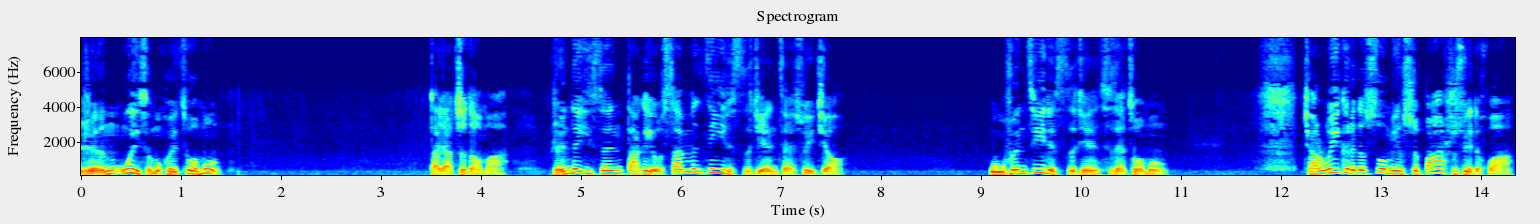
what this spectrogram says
人为什么会做梦？大家知道吗？人的一生大概有三分之一的时间在睡觉，五分之一的时间是在做梦。假如一个人的寿命是八十岁的话，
